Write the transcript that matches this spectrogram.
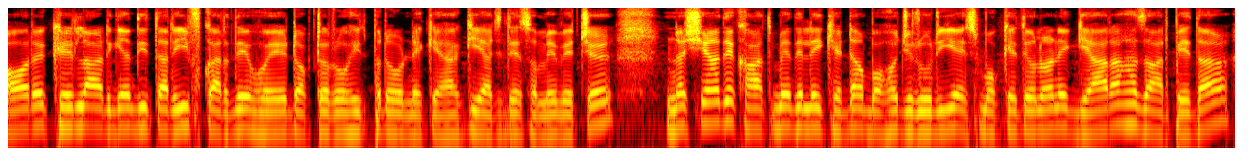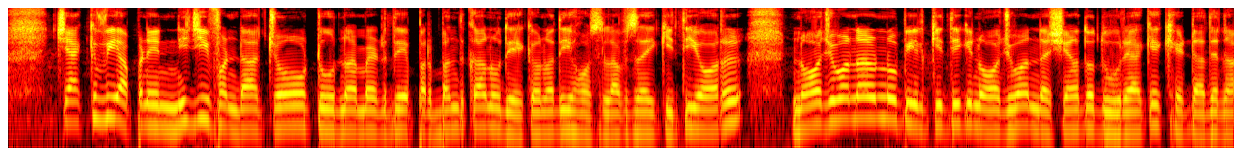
ਔਰ ਖਿਡਾਰੀਆਂ ਦੀ ਤਾਰੀਫ ਕਰਦੇ ਹੋਏ ਡਾਕਟਰ ਰੋਹਿਤ ਪਨੋਟ ਨੇ ਕਿਹਾ ਕਿ ਅੱਜ ਦੇ ਸਮੇਂ ਵਿੱਚ ਨਸ਼ਿਆਂ ਦੇ ਖਾਤਮੇ ਦੇ ਲਈ ਖੇਡਾਂ ਬਹੁਤ ਜ਼ਰੂਰੀ ਹੈ। ਇਸ ਮੌਕੇ ਤੇ ਉਹਨਾਂ ਨੇ 11000 ਰੁਪਏ ਦਾ ਚੈੱਕ ਵੀ ਆਪਣੇ ਨਿੱਜੀ ਫੰਡਾਂ ਚੋਂ ਟੂਰਨਾਮੈਂਟ ਦੇ ਪ੍ਰਬੰਧਕਾਂ ਨੂੰ ਦੇ ਕੇ ਉਹਨਾਂ ਦੀ ਹੌਸਲਾ ਅਫਜ਼ਾਈ ਕੀਤੀ ਔਰ ਨੌਜਵਾਨਾਂ ਨੂੰ ਅਪੀਲ ਕੀਤੀ ਕਿ ਨੌਜਵਾਨ ਨਸ਼ਿਆਂ ਤੋਂ ਦੂਰ ਰਹਿ ਕੇ ਖੇਡਾਂ ਦੇ ਨਾਲ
